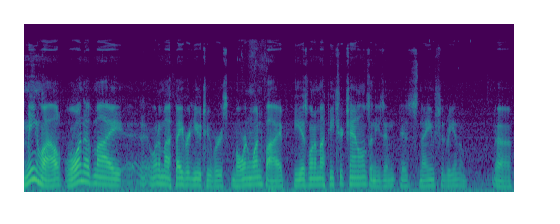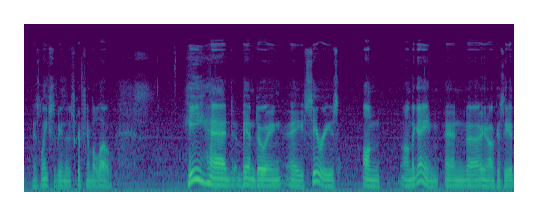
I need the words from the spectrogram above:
Meanwhile, one of my uh, one of my favorite YouTubers, Bourne15, he is one of my featured channels, and he's in his name should be in the uh, his link should be in the description below. He had been doing a series on on the game, and uh, you know because he had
